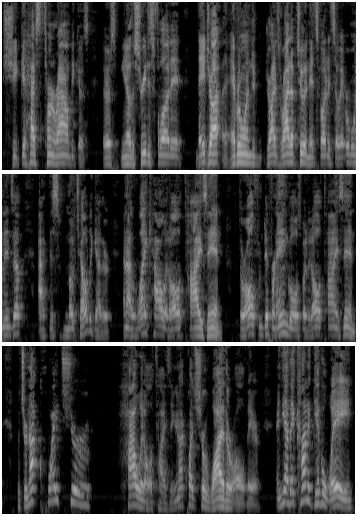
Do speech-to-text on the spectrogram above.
she has to turn around because there's you know the street is flooded. They drive, everyone drives right up to it, and it's flooded, so everyone ends up at this motel together. And I like how it all ties in. They're all from different angles, but it all ties in. But you're not quite sure how it all ties in. You're not quite sure why they're all there. And yeah, they kind of give away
